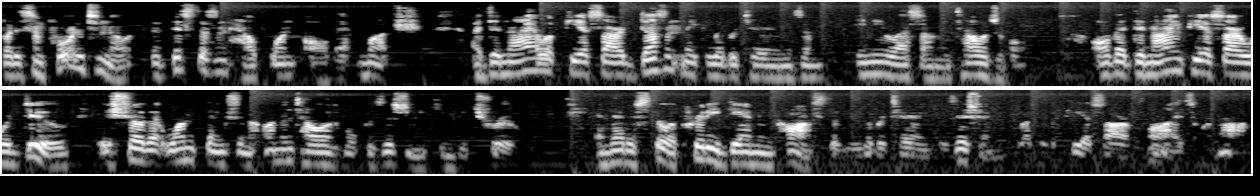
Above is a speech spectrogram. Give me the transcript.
but it's important to note that this doesn't help one all that much. A denial of PSR doesn't make libertarianism any less unintelligible. All that denying PSR would do is show that one thinks an unintelligible position can be true. And that is still a pretty damning cost of the libertarian position, whether the PSR applies or not.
